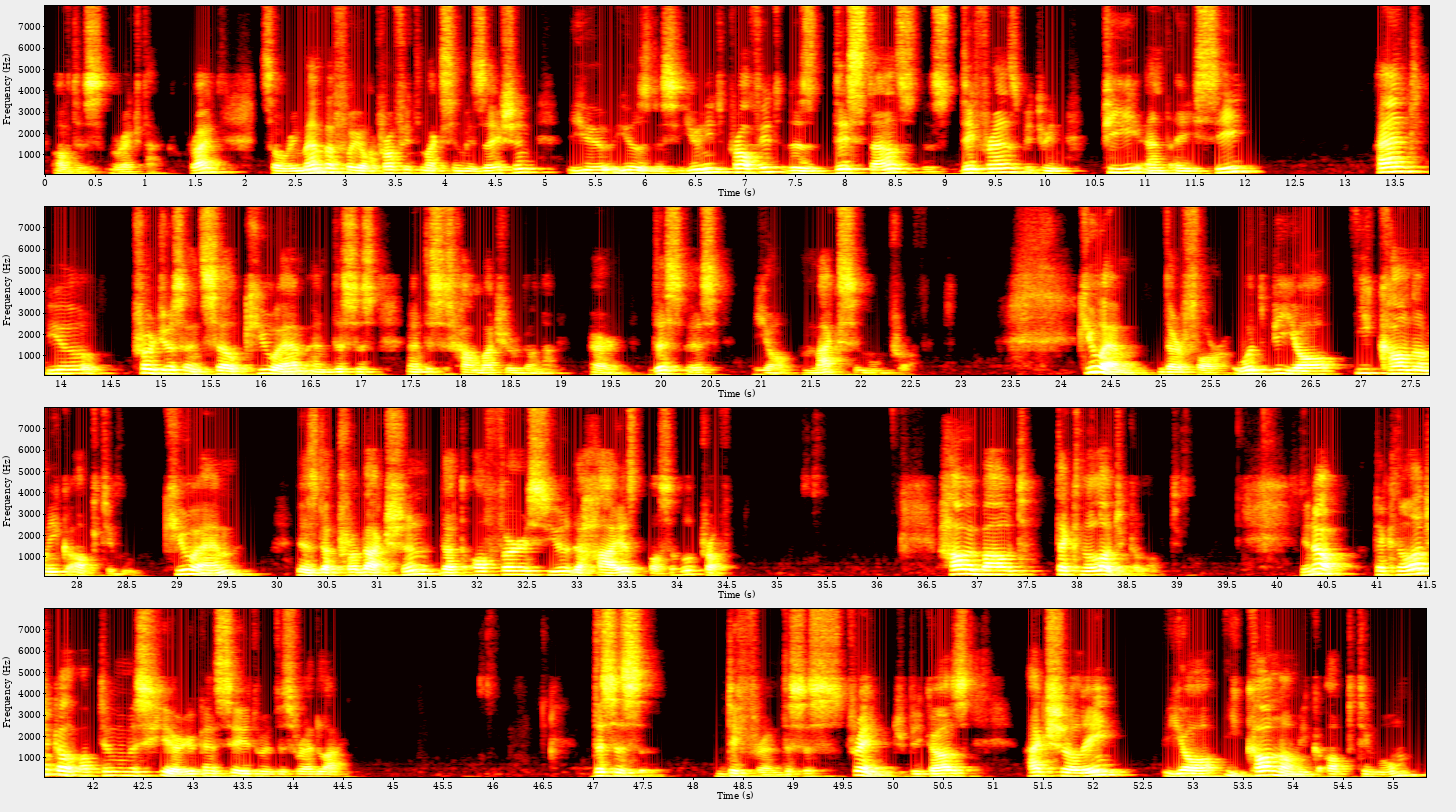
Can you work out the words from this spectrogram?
of this rectangle, right? So remember for your profit maximization, you use this unit profit, this distance, this difference between P and AC, and you produce and sell QM, and this is and this is how much you're gonna earn. This is your maximum profit. QM, therefore, would be your economic optimum. QM is the production that offers you the highest possible profit. How about technological optimum? You know, technological optimum is here. You can see it with this red line. This is different. This is strange because actually your economic optimum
